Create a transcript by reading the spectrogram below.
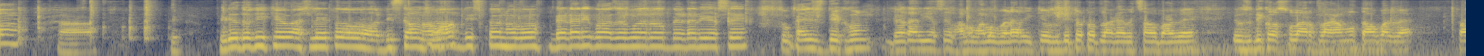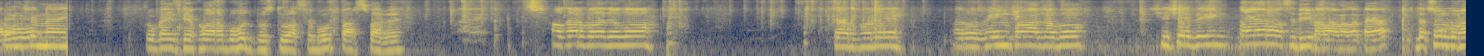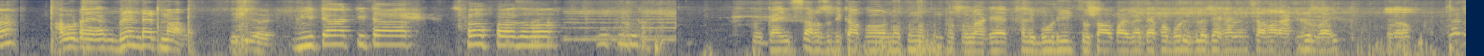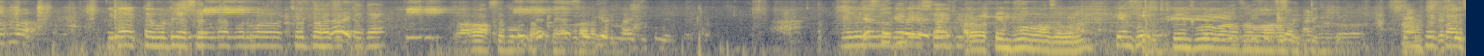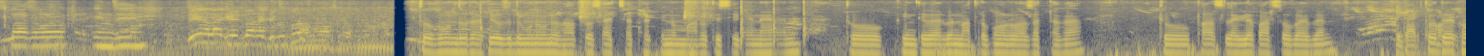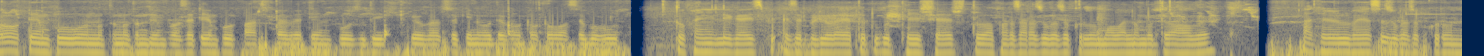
ভিডিও দেখি কেউ আসলে তো ডিসকাউন্ট হবে। ডিসকাউন্ট হব। ব্যাটারি পাওয়া যাব আরও ব্যাটারি আছে। তো গাইজ দেখুন ব্যাটারি আছে ভালো ভালো ব্যাটারি কেউ যদি টোটোত লাগাবে তাও পাবে। কেউ যদি কেউ সোলার লাগাবো তাও পাবে। টেনশন নাই। তো গাইজ দেখো আর বহুত বস্তু আছে বহুত পার্টস পাবে। সকার পাওয়া যাব। তারপরে আরও রিং পাওয়া যাব। শিশের রিং টায়ারও আছে দেখি ভালো ভালো টায়ার এটা চলবো না? ভালো টায়ার ব্র্যান্ডেড মাল। দেখি মিটার টিটার সব পাওয়া যাব। তো গাইস আরও যদি কাপড় নতুন নতুন টোটো লাগে খালি বডি তো তাও পাইবে। দেখো বডিগুলো দেখাবেন আমার আকিরুল ভাই। এটা একটা বডি আছে এটা পড়ব চোদ্দ হাজার টাকা। আরও আছে বহুত আছে দেখা করা লাগবে। Available গাড়ি আছে আরও টেম্পুও পাওয়া যাবে না? টেম্পো। টেম্পুও পাওয়া যাবে আরও পাবে। পার্টস পাওয়া যাব ইঞ্জিন। তো বন্ধুরা কেউ যদি মনে মনে ভাবছ চার চাকা কিনো মারুতি সেকেন্ড হ্যান্ড তো কিনতে পারবেন মাত্র পনেরো হাজার টাকা। তো পার্স লাগলে পার্সও পাবেন। তো দেখো টেম্পু নতুন নতুন টেম্পু আছে। টেম্পুর পার্স পাবে টেম্পু যদি কেউ ভাবছে কিনবো দেখো টোটো আছে বহুত। তো ফাইনালি গাইজ আজের ভিডিওটা এতটুকু থেকে শেষ। তো আপনারা যারা যোগাযোগ করবেন মোবাইল নম্বর দেওয়া হবে। আখিরুল ভাই আছে যোগাযোগ করুন।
